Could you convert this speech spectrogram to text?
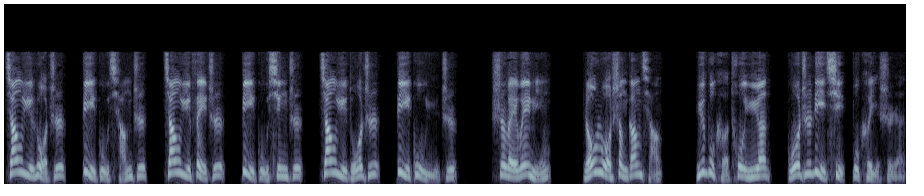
将欲弱之，必固强之；将欲废之，必固兴之；将欲夺之，必固与之。是谓威名。柔弱胜刚强，愚不可托于渊。国之利器，不可以示人。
